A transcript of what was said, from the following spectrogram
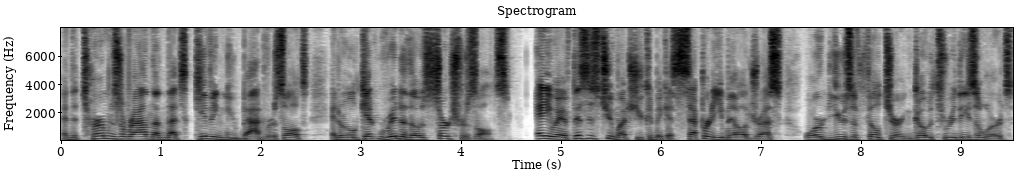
and the terms around them that's giving you bad results, and it will get rid of those search results. Anyway, if this is too much, you can make a separate email address or use a filter and go through these alerts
